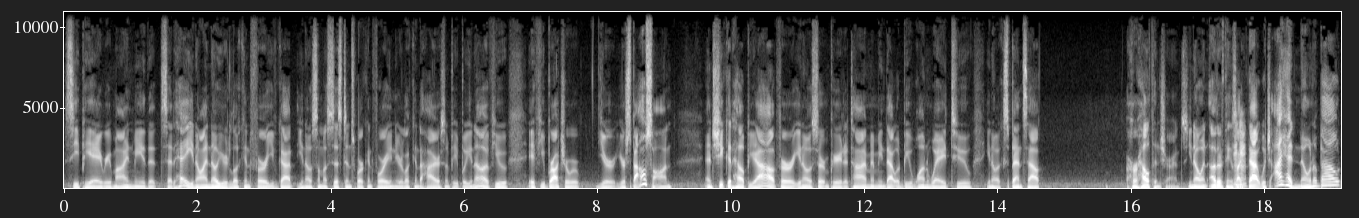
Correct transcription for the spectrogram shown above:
CPA remind me that said, "Hey, you know, I know you're looking for, you've got, you know, some assistants working for you, and you're looking to hire some people. You know, if you if you brought your your your spouse on, and she could help you out for you know a certain period of time. I mean, that would be one way to you know expense out her health insurance, you know, and other things mm-hmm. like that, which I had known about.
